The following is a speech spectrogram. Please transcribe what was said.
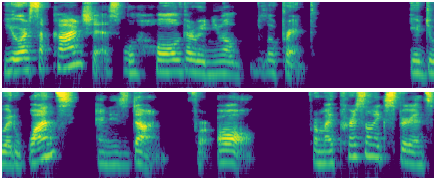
Your subconscious will hold the renewal blueprint. You do it once and it's done for all. From my personal experience,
